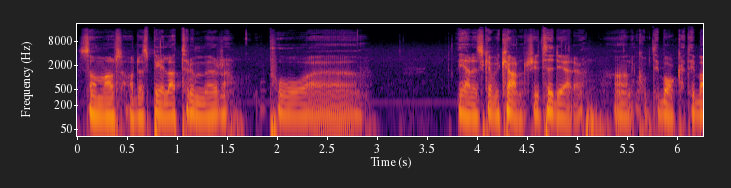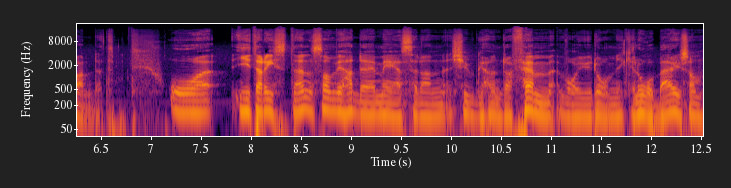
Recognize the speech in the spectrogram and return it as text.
som alltså hade spelat trummor på eh, Vi hade Discovery Country tidigare. Han kom tillbaka till bandet. Och gitarristen som vi hade med sedan 2005 var ju då Mikael Åberg som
